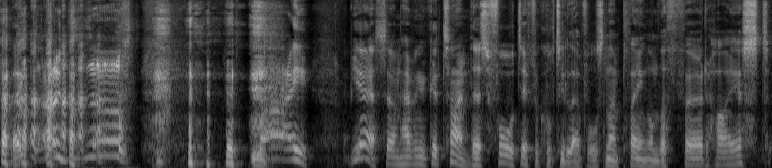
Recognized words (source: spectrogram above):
like, "Oh! Why? Yeah, so I'm having a good time. There's four difficulty levels, and I'm playing on the third highest.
